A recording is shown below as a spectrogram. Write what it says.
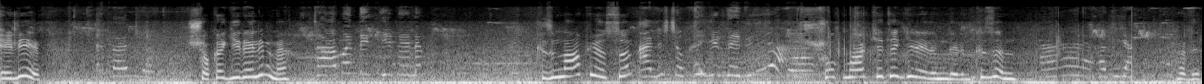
Elif Efendim. şoka girelim mi? Tamam hadi gidelim. Kızım ne yapıyorsun? Anne çok hayır dedin ya. Şok markete girelim dedim kızım. Ha, hadi gel. Hadi.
